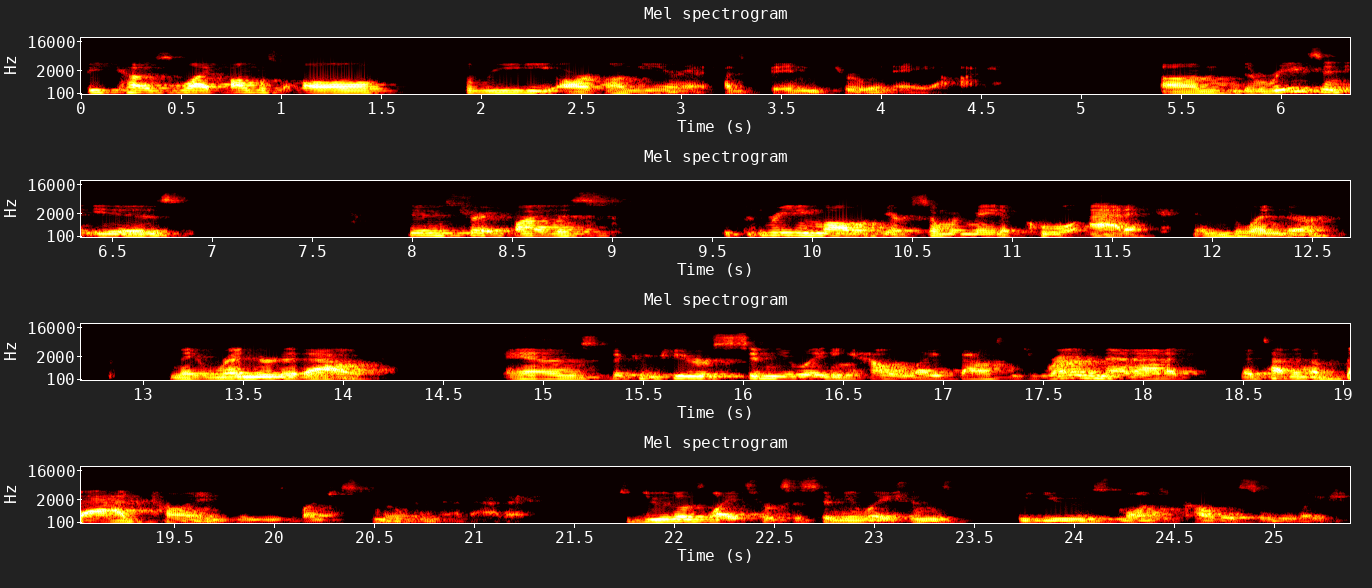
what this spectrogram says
because like almost all 3D art on the internet has been through an AI. Um, the reason is demonstrated by this 3D model here. Someone made a cool attic in Blender and they rendered it out. And the computer is simulating how light bounces around in that attic. It's having a bad time because there's a bunch of smoke in that attic. To do those light sorts of simulations, we use Monte Carlo simulations.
